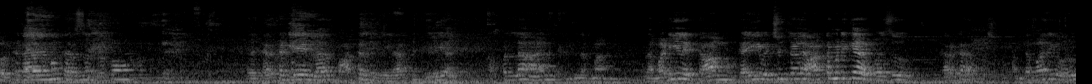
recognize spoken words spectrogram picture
வர்க்கடாயமா கறந்துட்டு இருக்கோம் அந்த கரெக்டே எல்லாரும் பார்க்கறது இல்லை யாருக்கும் தெரியாது. அப்பெல்லாம் இந்த ம இந்த மடியில காம் கையை வச்சுட்டாலே ஆட்டோமேட்டிக்கா பசு கறக்க அந்த மாதிரி ஒரு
